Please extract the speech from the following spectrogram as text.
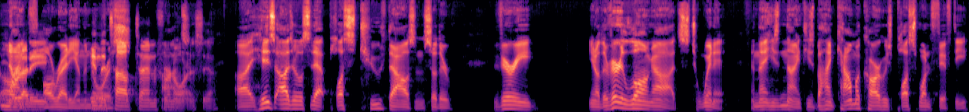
already, ninth already on the Norris. In the top 10 for odds. Norris, yeah. Uh, his odds are listed at plus 2,000. So they're very, you know, they're very long odds to win it and then he's ninth. He's behind Cal Makar, who's plus 150,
